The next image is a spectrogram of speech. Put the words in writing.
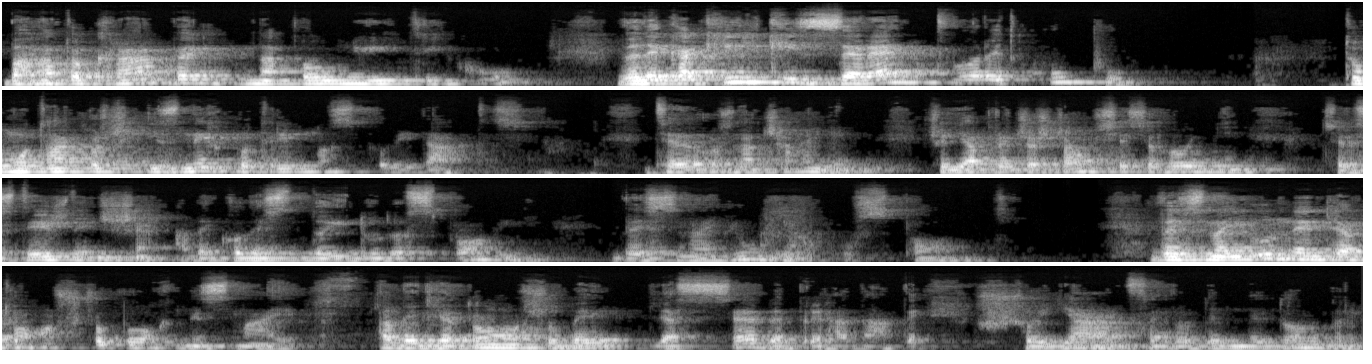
багато крапель наповнюють ріку, велика кількість зерен творить купу, тому також із них потрібно сповідатися. Це означає, що я причащався сьогодні через тиждень ще, але коли дойду до сповіді, визнаю їх у сповіді. Визнаю не для того, що Бог не знає, але для того, щоб для себе пригадати, що я це робив недобре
